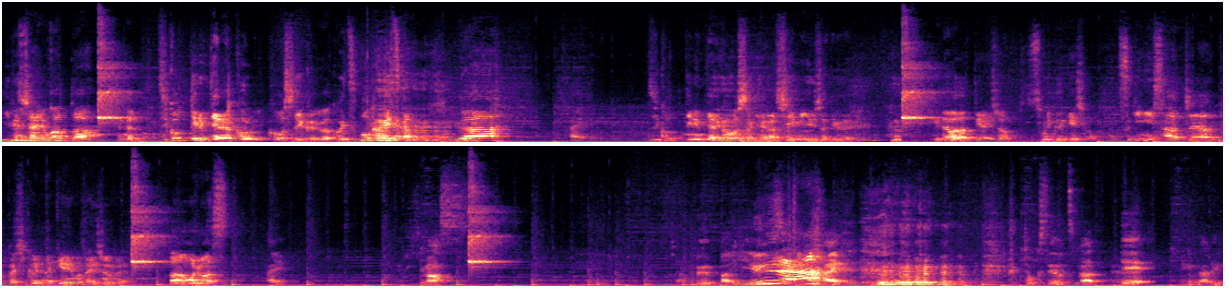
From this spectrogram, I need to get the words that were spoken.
ー、いるじゃん。よかった。なんか事故ってるみたいな顔顔してるから。うわこいつボカですか。うわはい。事故ってるみたいな顔してきたからシェミいるじゃんってくらいヘダはだってやるでしょ。ソリッドだけでしょ次にサーチャーとか引かれなければ大丈夫。バン終わります。はい。引きます。じゃあフーパー EX うわはい。特性を使ってメガレック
